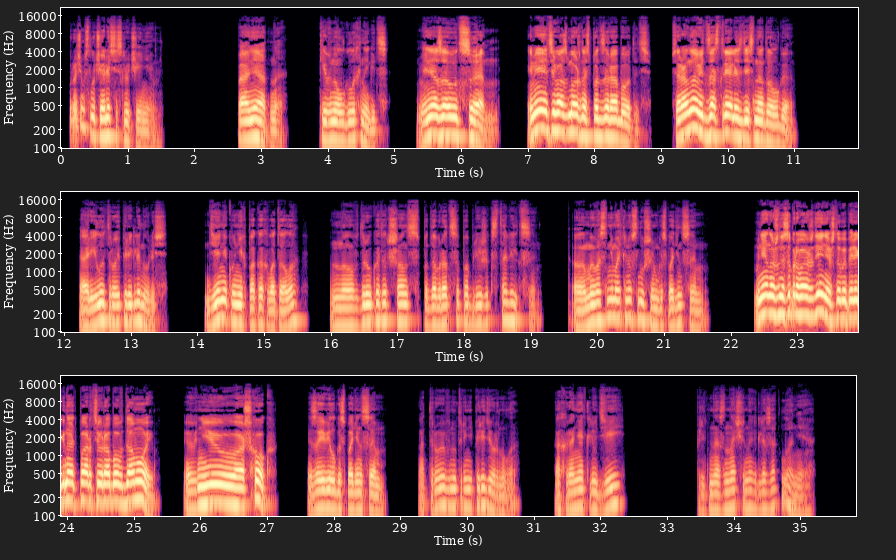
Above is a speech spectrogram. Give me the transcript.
Впрочем, случались исключения. «Понятно», — кивнул Глыхныгец. «Меня зовут Сэм. Имеете возможность подзаработать. Все равно ведь застряли здесь надолго». Арил и Трой переглянулись. Денег у них пока хватало, но вдруг этот шанс подобраться поближе к столице. А мы вас внимательно слушаем, господин Сэм. Мне нужны сопровождение, чтобы перегнать партию рабов домой, в Нью-Ашхок, заявил господин Сэм а трое внутренне передернуло. Охранять людей, предназначенных для заклания.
